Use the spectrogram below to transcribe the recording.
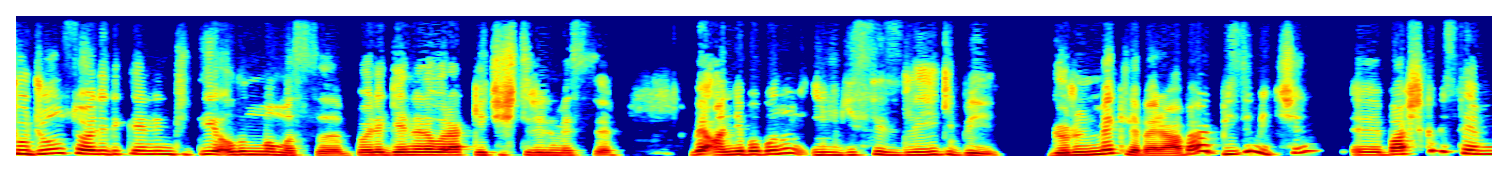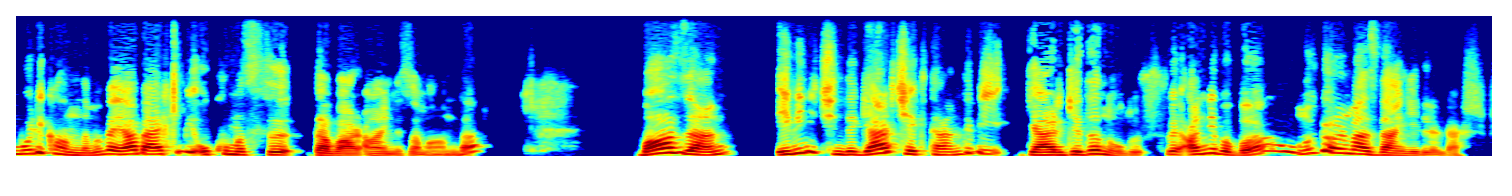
çocuğun söylediklerinin ciddiye alınmaması, böyle genel olarak geçiştirilmesi ve anne babanın ilgisizliği gibi görünmekle beraber bizim için başka bir sembolik anlamı veya belki bir okuması da var aynı zamanda. Bazen evin içinde gerçekten de bir gergedan olur ve anne baba onu görmezden gelirler.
